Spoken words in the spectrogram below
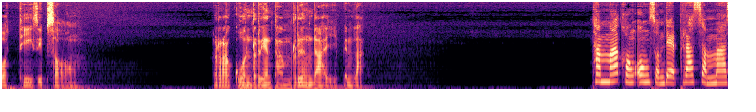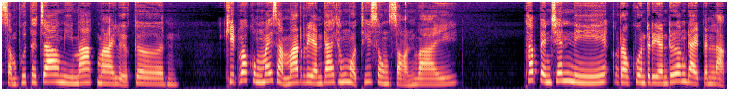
บทที่ 12 เราควรเรียนทำเรื่องใดเป็นหลัก ธรรมะขององค์สมเด็จพระสัมมาสัมพุทธเจ้ามีมากมายเหลือเกิน คิดว่าคงไม่สามารถเรียนได้ทั้งหมดที่ทรงสอนไว้ ถ้าเป็นเช่นนี้เราควรเรียนเรื่องใดเป็นหลัก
